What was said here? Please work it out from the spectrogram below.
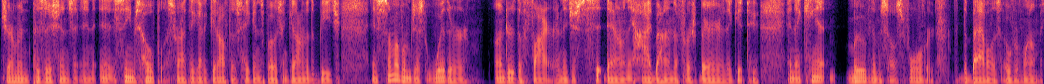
German positions. And, and it seems hopeless, right? They got to get off those Higgins boats and get onto the beach. And some of them just wither under the fire and they just sit down and they hide behind the first barrier they get to and they can't move themselves forward. The battle is overwhelming.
